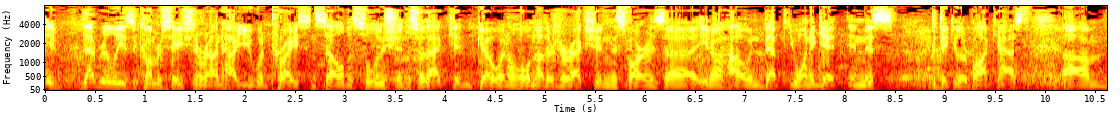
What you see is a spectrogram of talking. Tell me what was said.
it that really is a conversation around how you would price and sell the solution. So that could go in a whole other direction as far as uh, you know how in depth you want to get in this particular podcast. Um,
